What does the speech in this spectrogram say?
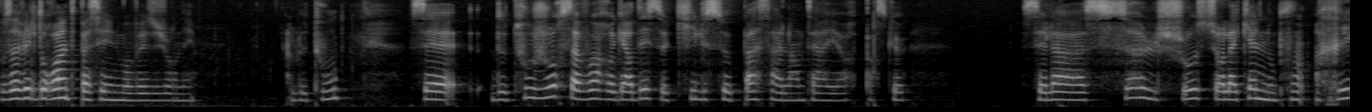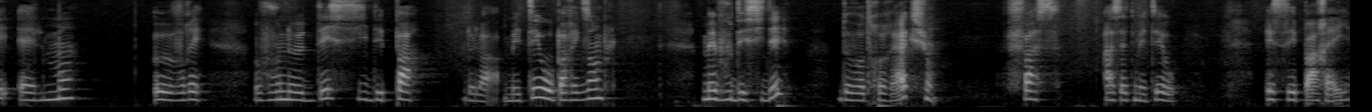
Vous avez le droit de passer une mauvaise journée. Le tout, c'est de toujours savoir regarder ce qu'il se passe à l'intérieur, parce que c'est la seule chose sur laquelle nous pouvons réellement œuvrer. Vous ne décidez pas de la météo, par exemple, mais vous décidez de votre réaction face cette météo. Et c'est pareil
